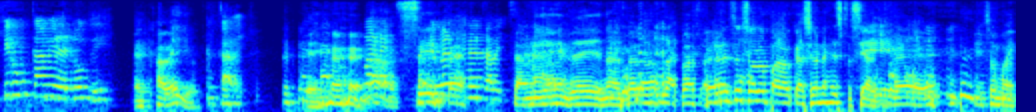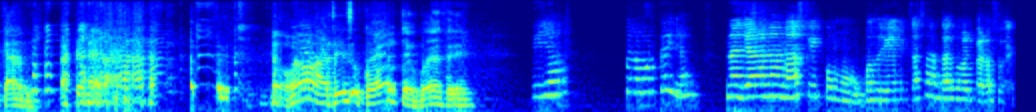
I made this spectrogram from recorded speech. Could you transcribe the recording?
Quiero un cambio de look, dije, El cabello. el cabello. Bueno, Sí, primero pero- el cabello. También, sí, no, el pelo es otra cosa. Pero eso es solo para ocasiones especiales. Eh, Hizo moicano. No, así su corte, pues, sí. Y ya, me lo corté ya. No, ya nada más que como cuando llegué a mi casa andaba con el pelo suelto.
